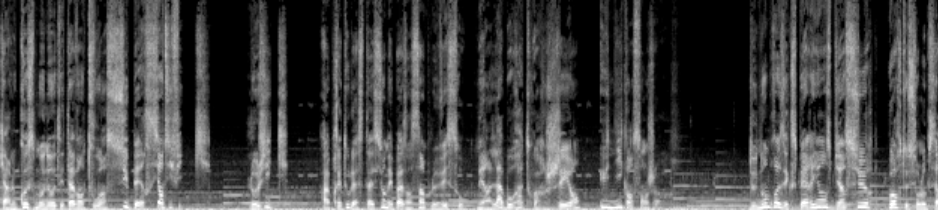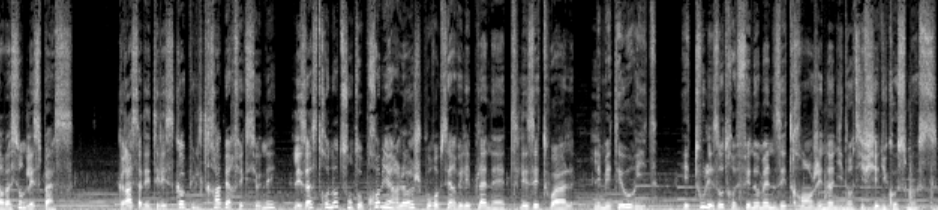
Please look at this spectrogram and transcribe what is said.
car le cosmonaute est avant tout un super scientifique. Logique. Après tout, la station n'est pas un simple vaisseau, mais un laboratoire géant unique en son genre. De nombreuses expériences, bien sûr, portent sur l'observation de l'espace. Grâce à des télescopes ultra perfectionnés, les astronautes sont aux premières loges pour observer les planètes, les étoiles, les météorites et tous les autres phénomènes étranges et non identifiés du cosmos.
